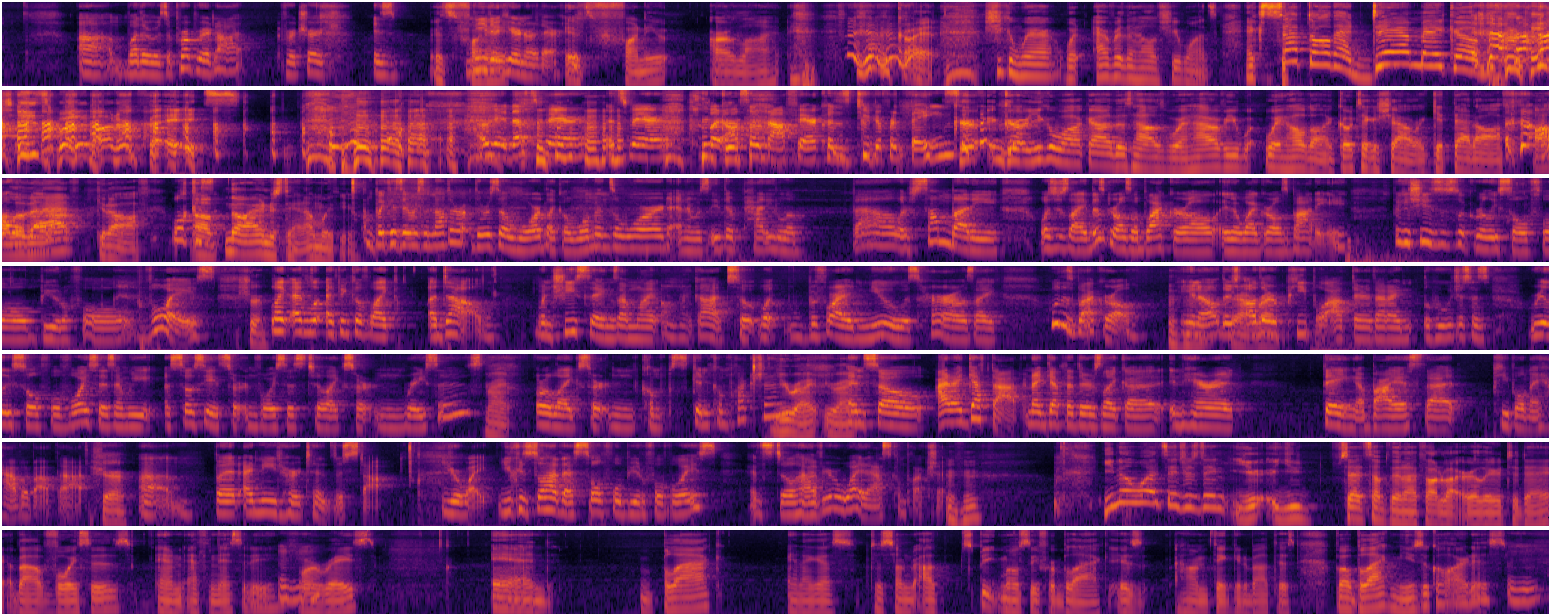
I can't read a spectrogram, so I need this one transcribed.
Um, whether it was appropriate or not for church is It's funny. neither here nor there. It's funny. Our line. Go ahead. She can wear whatever the hell she wants, except all that damn makeup she's putting on her face. okay, that's fair. That's fair, but also not fair because it's two different things. Girl, girl, you can walk out of this house where however you wait. Hold on, go take a shower. Get that off. All, All of that off. get off. Well, 'cause- Um, no, I understand. I'm with you. because there was another there was an award like a woman's award and it was either Patti LaBelle or somebody was just like this girl's a black girl in a white girl's body because she's just like really soulful beautiful voice Sure. like I, I think of like Adele when she sings I'm like oh my god so what before I knew it was her I was like who this black girl you know there's Mm-hmm. Yeah, other right. people out there that I who just has really soulful voices and we associate certain voices to like certain races Right. or like certain com- skin complexion You're right. You're right. and so, and I get that, and I get that there's like a inherent thing, a bias that people may have about that. sure. Um, but I need her to just stop. You're white. You can still have that soulful, beautiful voice, and still have your white ass complexion. Mm-hmm. You know what's interesting? You you said something I thought about earlier today about voices and ethnicity Mm-hmm. or race, and black, and I guess to some I'll speak mostly for black is how I'm thinking about this. But black musical artists. Mm-hmm.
